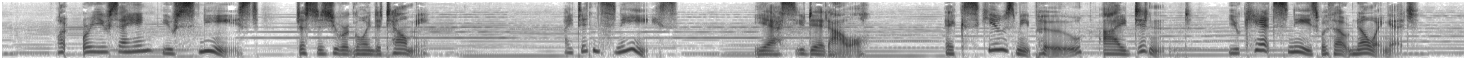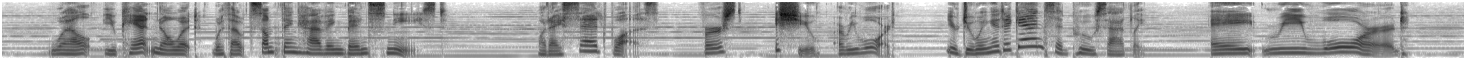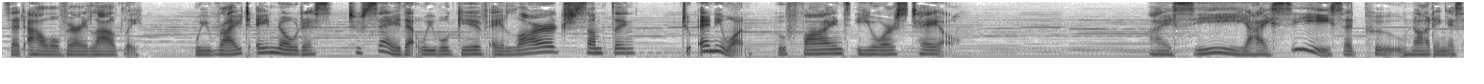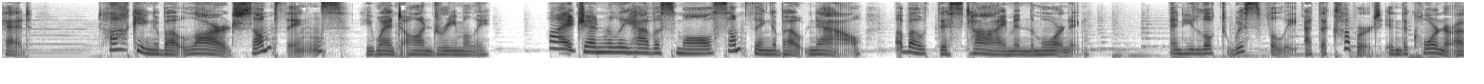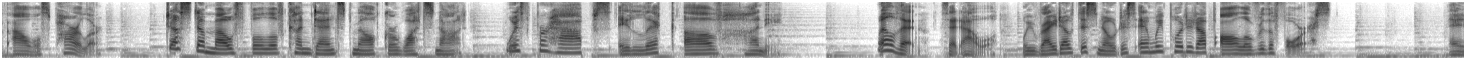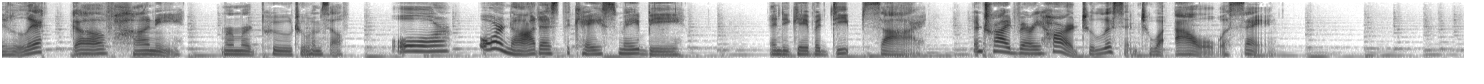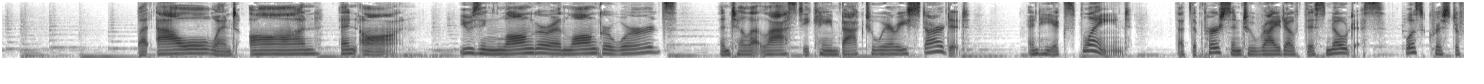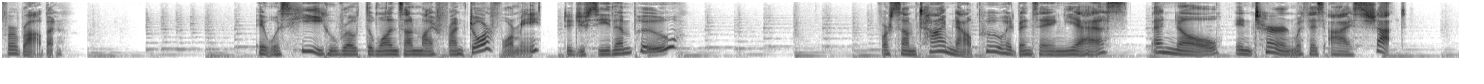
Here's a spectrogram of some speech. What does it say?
What were you saying? You sneezed, just as you were going to tell me. I didn't sneeze. Yes, you did, Owl. Excuse me, Pooh, I didn't. You can't sneeze without knowing it. Well, you can't know it without something having been sneezed. What I said was first, issue a reward. You're doing it again, said Pooh sadly. A reward, said Owl very loudly. We write a notice to say that we will give a large something to anyone who finds Eeyore's tail. I see, I see, said Pooh, nodding his head. Talking about large somethings, he went on dreamily. I generally have a small something about now, about this time in the morning. And he looked wistfully at the cupboard in the corner of Owl's parlor. Just a mouthful of condensed milk or what's not, with perhaps a lick of honey. Well, then, said Owl, we write out this notice and we put it up all over the forest. A lick of honey, murmured Pooh to himself. Or, or not, as the case may be. And he gave a deep sigh and tried very hard to listen to what Owl was saying. But Owl went on and on, using longer and longer words until at last he came back to where he started, and he explained that the person to write out this notice was Christopher Robin. It was he who wrote the ones on my front door for me. Did you see them, Pooh? For some time now, Pooh had been saying yes and no in turn with his eyes shut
